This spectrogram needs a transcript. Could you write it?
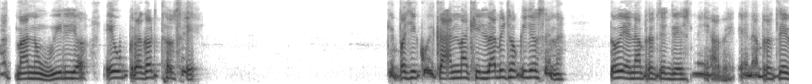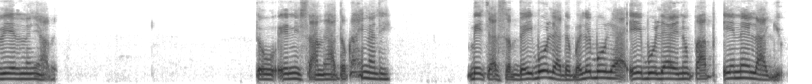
આત્માનું વીર્ય એવું પ્રગટ થશે. કે પછી કોઈ કાનમાં ખિલ્લા બી ઠોકી જશે ને, તો એના પ્રત્યે દ્વેષ નહીં આવે, એના પ્રત્યે વેર નહીં આવે. તો એની સામે આ તો કાંઈ નથી. બે ચાર શબ્દ એ બોલ્યા તો ભલે બોલ્યા, એ બોલ્યા એનું પાપ એને લાગ્યું.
